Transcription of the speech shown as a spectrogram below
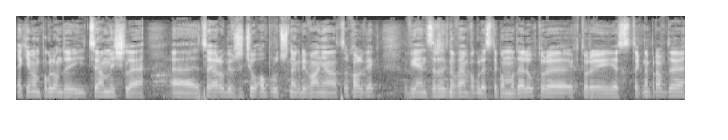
jakie mam poglądy i co ja myślę, e, co ja robię w życiu oprócz nagrywania, cokolwiek, więc zrezygnowałem w ogóle z tego modelu, który, który jest tak naprawdę,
